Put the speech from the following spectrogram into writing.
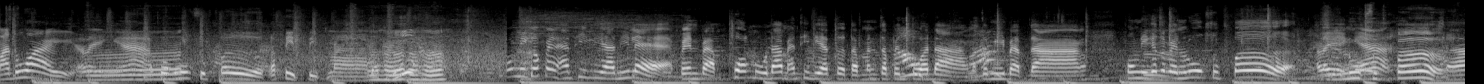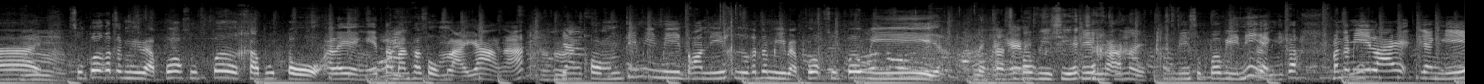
มาด้วยอะไรอย่างเงี้ยอืม พวกลูกซูเปอร์ก็ติดติดมาแบอือบฮึนี้ อือฮึพวก นี้ก็เป็นแอททีเรียนี่แหละ เป็นแบบพวกรูด้ามแอททีเรียตัวแต่มันจะเป็นตัวด่าง มันจะมีแบบด่าง พวกนี้ก็จะเป็นลูกซูเปอร์ อะไรอย่างลูกเงี้ย ซุปเปอร์ ใช่อืมซูเปอร์ก็จะมีแบบพวกซูเปอร์คาบูโตะอะไรอย่างเงี้ยแต่มันผสมหลายอย่างนะ อือฮึ อย่างของที่มีมีตอนนี้คือก็จะมีแบบพวกซูเปอร์วี ไหนคะซุปเปอร์วีชี้ให้นี่ชี้ค่ะหน่อยมีซูเปอร์วีนี่อย่างนี้ก็มันจะมีลายอย่างนี้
